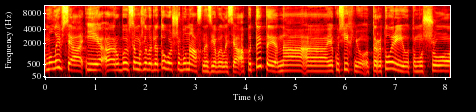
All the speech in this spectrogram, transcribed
молився і е, робив все можливе для того, щоб у нас не з'явилися апетити на е, якусь їхню територію, тому що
